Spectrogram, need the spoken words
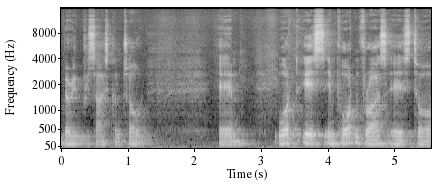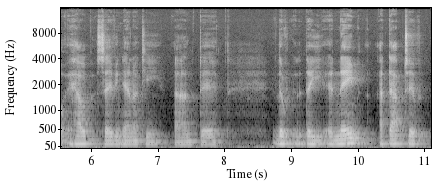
very precise control. Um, what is important for us is to help saving energy, and uh, the, the name adaptive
